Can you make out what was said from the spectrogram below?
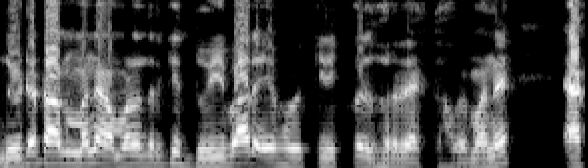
দুইটা টান মানে আমাদেরকে দুইবার এভাবে ক্লিক করে ধরে রাখতে হবে মানে এক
